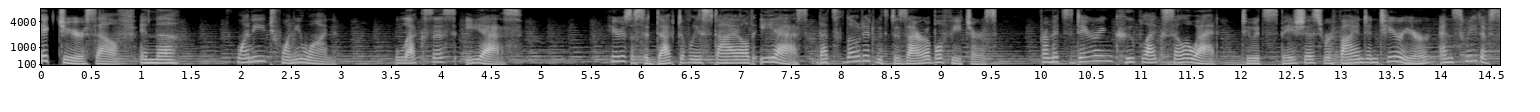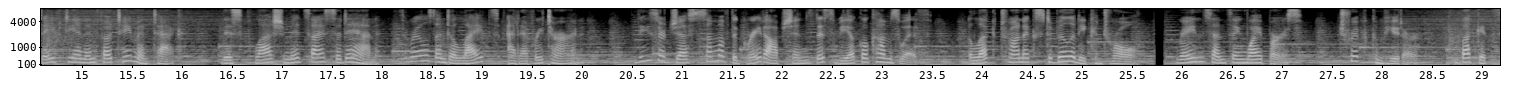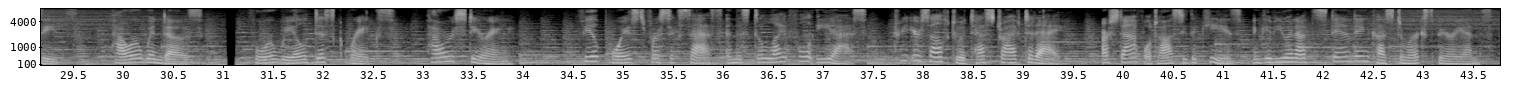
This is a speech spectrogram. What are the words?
Picture yourself in the 2021 Lexus ES. Here's a seductively styled ES that's loaded with desirable features. From its daring coupe-like silhouette to its spacious, refined interior and suite of safety and infotainment tech, this plush midsize sedan thrills and delights at every turn. These are just some of the great options this vehicle comes with. Electronic stability control, rain sensing wipers, trip computer, bucket seats, power windows, four-wheel disc brakes, power steering. Feel poised for success in this delightful ES. Treat yourself to a test drive today. Our staff will toss you the keys and give you an outstanding customer experience.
